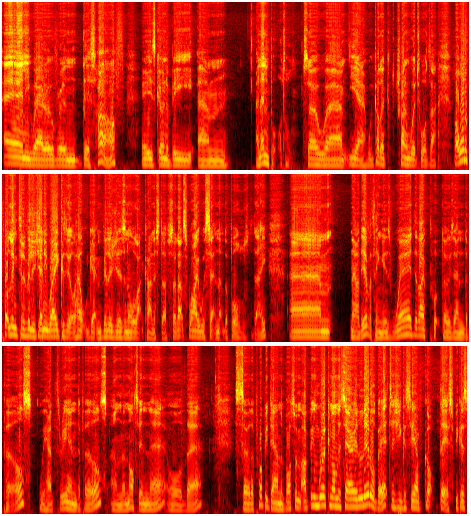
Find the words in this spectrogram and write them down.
anywhere over in this half is going to be um, an end portal. So um, yeah we've got to try and work towards that. But I want to put a link to the village anyway because it'll help getting villagers and all that kind of stuff. So that's why we're setting up the portals today. Um, now the other thing is, where did I put those ender pearls? We had three ender pearls, and they're not in there or there. So they're probably down the bottom. I've been working on this area a little bit. As you can see, I've got this, because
